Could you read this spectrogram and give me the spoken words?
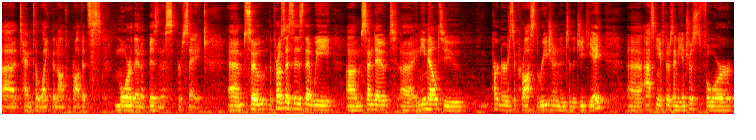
uh, tend to like the non-for-profits more than a business per se. Um, so the process is that we um, send out uh, an email to partners across the region and into the GTA, uh, asking if there's any interest for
